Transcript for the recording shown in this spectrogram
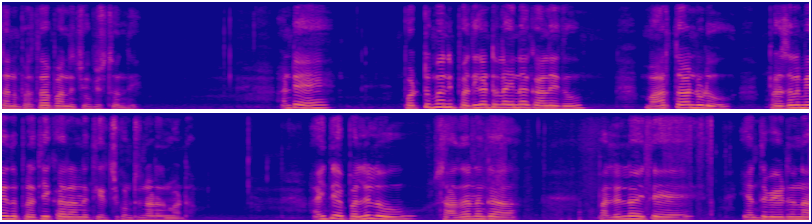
తన ప్రతాపాన్ని చూపిస్తుంది. అంటే పట్టుమని పది గంటలైనా కాలేదు మార్తాండు ప్రజల మీద ప్రతీకారాన్ని తీర్చుకుంటున్నాడు అనమాట అయితే పల్లెలు సాధారణంగా పల్లెల్లో అయితే ఎంత వేడినా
